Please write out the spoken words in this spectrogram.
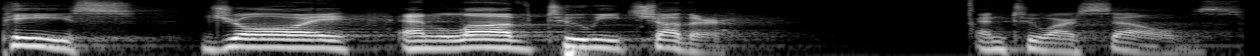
peace, joy, and love to each other and to ourselves.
